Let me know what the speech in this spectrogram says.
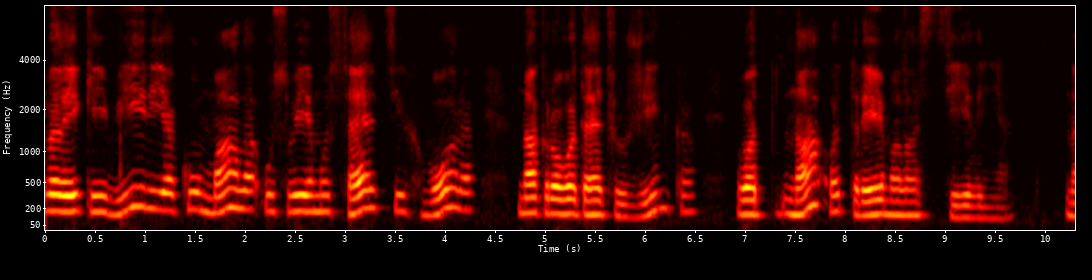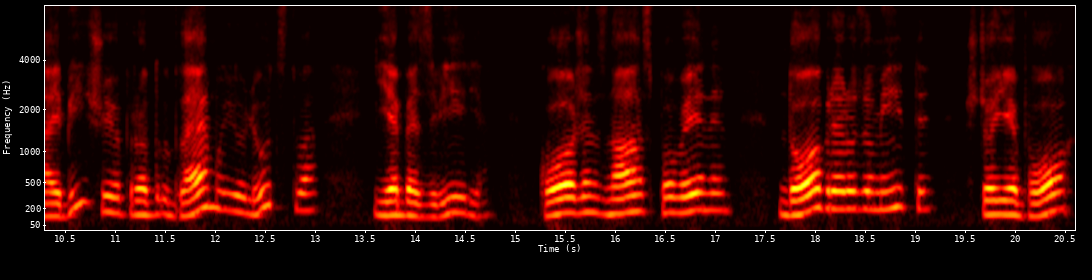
великій вірі, яку мала у своєму серці хвора на кровотечу жінка, вона отримала зцілення. Найбільшою проблемою людства є безвір'я. Кожен з нас повинен добре розуміти, що є Бог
